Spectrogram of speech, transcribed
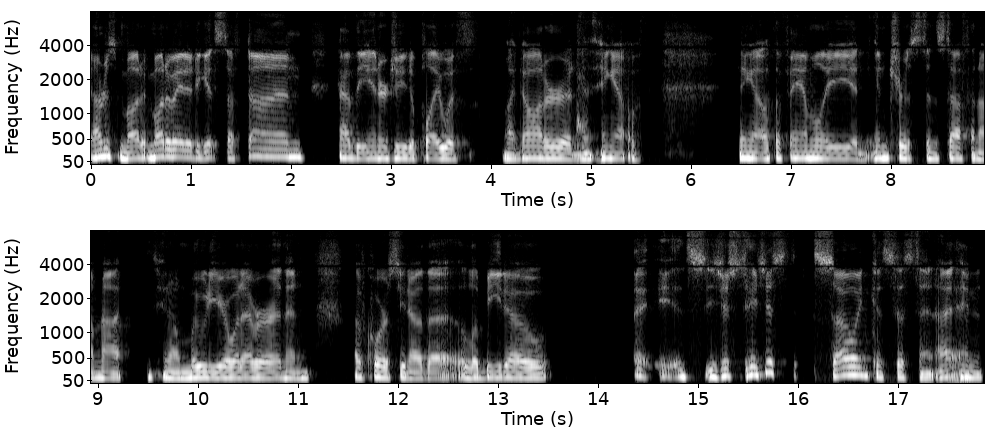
know, i'm just mot- motivated to get stuff done have the energy to play with my daughter and hang out with hang out with the family and interest and stuff and i'm not you know moody or whatever. And then of course you know the libido uh, it's, it's just it's just so inconsistent. I, and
